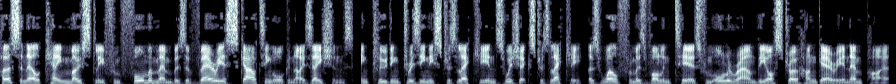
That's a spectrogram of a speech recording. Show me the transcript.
Personnel came mostly from former members of various scouting organizations, including Drużyny Strzeleckie and Związek Strzelecki, as well from as volunteers from all around the Austro-Hungarian Empire.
